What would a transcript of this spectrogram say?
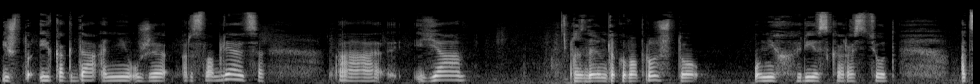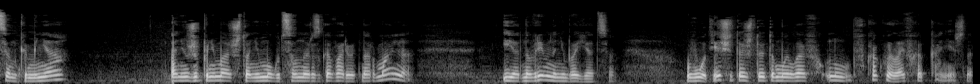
и что, и когда они уже расслабляются, а, я задаю им такой вопрос, что у них резко растет оценка меня, они уже понимают, что они могут со мной разговаривать нормально и одновременно не бояться. Вот, я считаю, что это мой лайф, ну, какой лайфхак, конечно.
